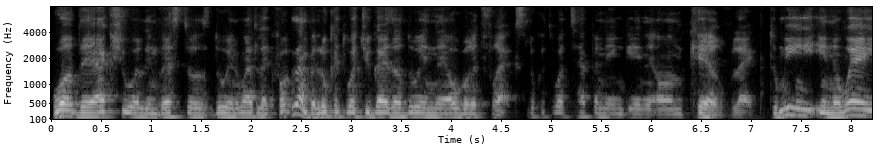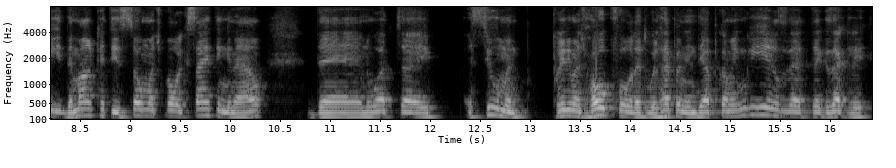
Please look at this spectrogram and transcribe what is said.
who are the actual investors doing what? Like for example, look at what you guys are doing uh, over at Frax. Look at what's happening in on Curve. Like to me, in a way, the market is so much more exciting now than what I assume and pretty much hope for that will happen in the upcoming years that exactly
